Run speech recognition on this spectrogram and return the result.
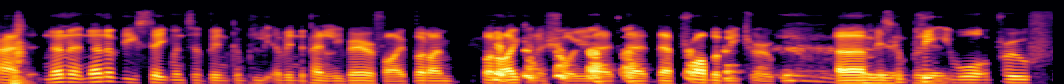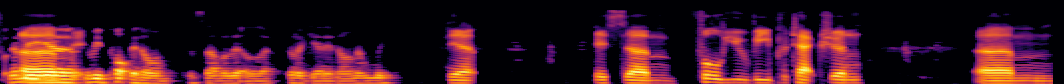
And none of, none of these statements have been complete have independently verified, but I'm but I can assure you that they're, they're probably true. Um, Brilliant, it's brilliant. completely waterproof. Let me Um, uh, let me pop it on. Let's have a little look. Got to get it on, haven't we? Yeah. It's um, full UV protection. Um,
